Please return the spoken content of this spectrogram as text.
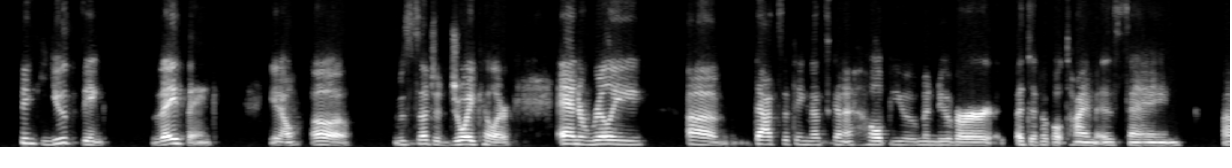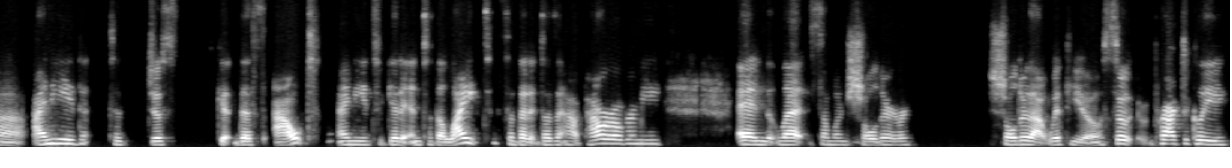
think you think they think, you know, uh, it was such a joy killer. And really, um, that's the thing that's going to help you maneuver a difficult time is saying, uh, I need to just get this out. I need to get it into the light so that it doesn't have power over me and let someone shoulder shoulder that with you. So practically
